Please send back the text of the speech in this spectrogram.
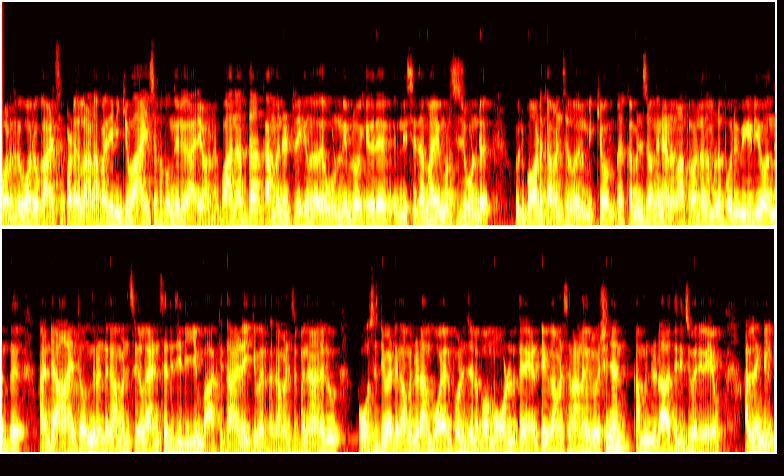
ഓരോരുത്തർക്കും ഓരോ കാഴ്ചപ്പാടുകളാണ്. അപ്പോൾ അതെനിക്ക് വായിച്ചപ്പോൾ തോന്നിയൊരു കാര്യമാണ്. അപ്പോൾ അതിനകത്ത് കമന്റ് ഇട്ടിരിക്കുന്നത് ഉണ്ണി ബ്രോയ്ക്കെതിരെ നിശിതമായി വിമർശിച്ചുകൊണ്ട് ഒരുപാട് കമൻസുകൾ വരും മിക്ക കമൻസും അങ്ങനെയാണ്. മാത്രമല്ല നമ്മളിപ്പോൾ ഒരു വീഡിയോ വന്നിട്ട് അതിന്റെ ആദ്യത്തെ ഒന്ന് രണ്ട് കമൻസുകൾ അനുസരിച്ചിരിക്കും. ബാക്കി താഴേക്ക് വരുന്ന കമൻസ് ഇപ്പോൾ ഞാനൊരു പോസിറ്റീവായിട്ട് കമന്റ് ഇടാൻ പോയാൽ പോലും ചിലപ്പോൾ മുകളിലത്തെ നെഗറ്റീവ് കമൻസുകളാണെങ്കിൽ ഒരുപക്ഷെ ഞാൻ കമന്റ് ഇടാതെ തിരിച്ചു വരികയോ അല്ലെങ്കിൽ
